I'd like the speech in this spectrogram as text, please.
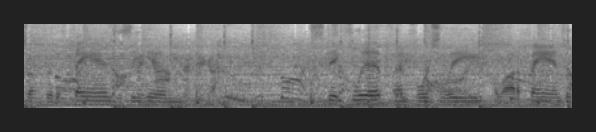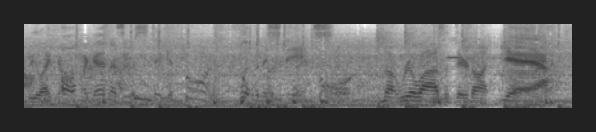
Something for the fans to see him stick flip. Unfortunately, a lot of fans will be like, oh my goodness, he's sticking, flipping his sticks. Not realize that they're not, yeah.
